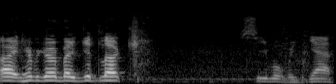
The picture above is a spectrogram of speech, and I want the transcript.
All right, here we go, everybody. Good luck. See what we got.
